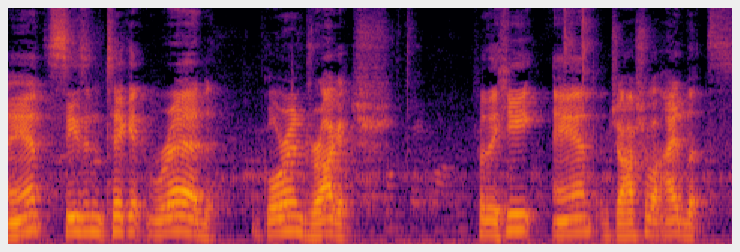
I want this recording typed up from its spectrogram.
And season ticket red, Goran Dragic for the Heat and Joshua Eidlitz.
